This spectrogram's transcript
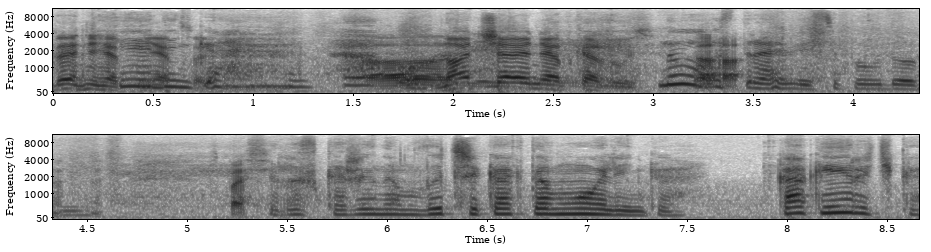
Да нет, Феденька, нет. Соня. Но от чая не откажусь. ну устраивайся поудобнее. Спасибо. Расскажи нам лучше, как там Оленька, как Ирочка.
